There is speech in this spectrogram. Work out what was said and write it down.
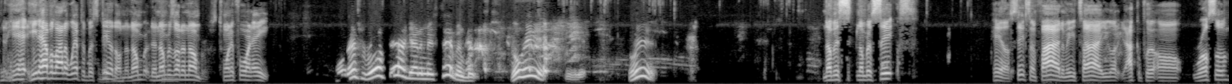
he didn't have a lot of weapons, but still though the number the numbers are the numbers. Twenty four and eight. Well, that's rough. There, I got him at seven. But go ahead. Go ahead. Number number six. Hell, six and five to me tied. You gonna I could put on Russell.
